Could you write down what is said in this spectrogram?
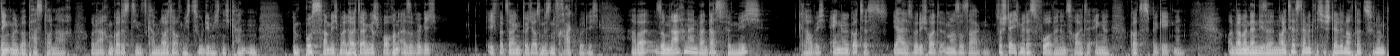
denk mal über Pastor nach. Oder nach dem Gottesdienst kamen Leute auf mich zu, die mich nicht kannten. Im Bus haben mich mal Leute angesprochen. Also wirklich, ich würde sagen, durchaus ein bisschen fragwürdig. Aber so im Nachhinein waren das für mich glaube ich, Engel Gottes. Ja, das würde ich heute immer so sagen. So stelle ich mir das vor, wenn uns heute Engel Gottes begegnen. Und wenn man dann diese neutestamentliche Stelle noch dazu nimmt,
